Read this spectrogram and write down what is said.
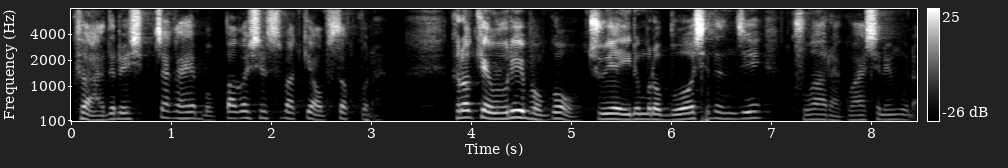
그 아들을 십자가에 못 박으실 수밖에 없었구나. 그렇게 우리 보고 주의 이름으로 무엇이든지 구하라고 하시는구나.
